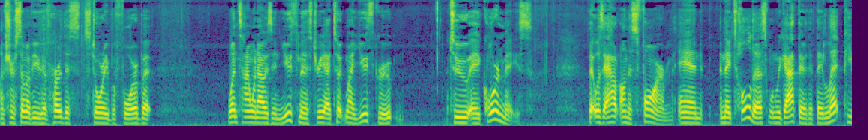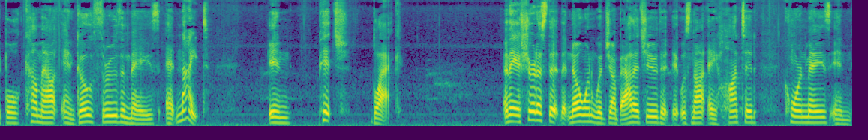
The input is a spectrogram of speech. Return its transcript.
I'm sure some of you have heard this story before, but one time when I was in youth ministry, I took my youth group to a corn maze that was out on this farm and and they told us when we got there that they let people come out and go through the maze at night in pitch black. And they assured us that, that no one would jump out at you, that it was not a haunted corn maze in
